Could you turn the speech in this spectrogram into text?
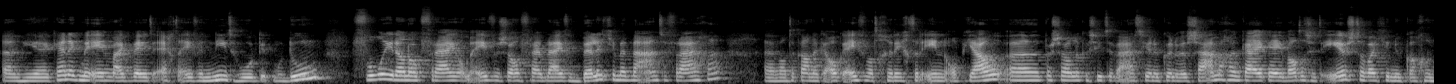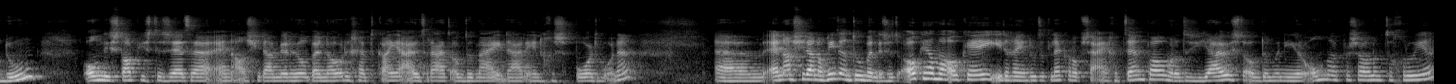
Um, hier herken ik me in, maar ik weet echt even niet hoe ik dit moet doen. Voel je dan ook vrij om even zo'n vrijblijvend belletje met me aan te vragen? Uh, want dan kan ik ook even wat gerichter in op jouw uh, persoonlijke situatie. En dan kunnen we samen gaan kijken, hey, wat is het eerste wat je nu kan gaan doen om die stapjes te zetten. En als je daar meer hulp bij nodig hebt, kan je uiteraard ook door mij daarin gesupport worden. Um, en als je daar nog niet aan toe bent, is het ook helemaal oké. Iedereen doet het lekker op zijn eigen tempo. Maar dat is juist ook de manier om persoonlijk te groeien.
